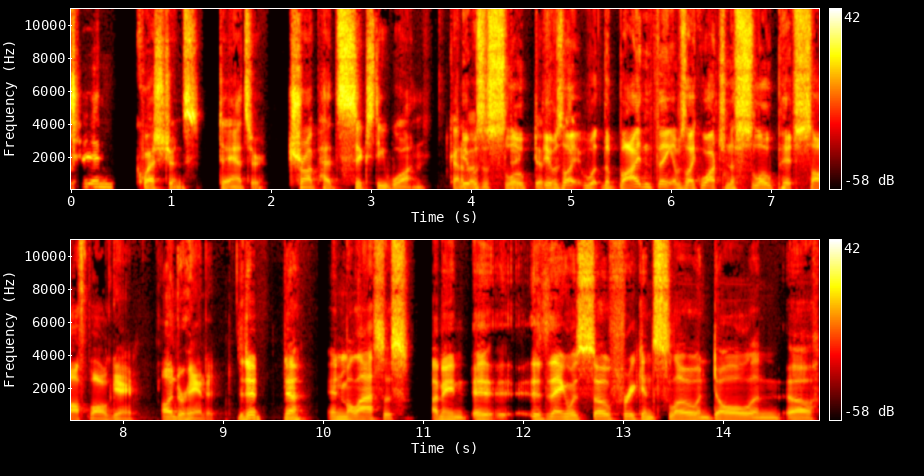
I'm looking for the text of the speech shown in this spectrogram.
ten questions to answer. Trump had sixty-one. Kind of It was a slow. It was like what the Biden thing. It was like watching a slow pitch softball game, underhanded. It did, yeah. In molasses. I mean, it, it- the thing was so freaking slow and dull, and oh,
